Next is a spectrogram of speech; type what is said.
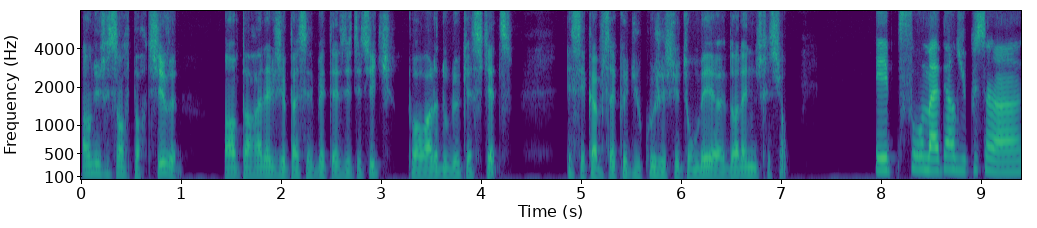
en nutrition sportive. En parallèle, j'ai passé le BTS diététique pour avoir la double casquette. Et c'est comme ça que du coup, je suis tombé dans la nutrition. Et pour ma part, du coup, c'est un,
